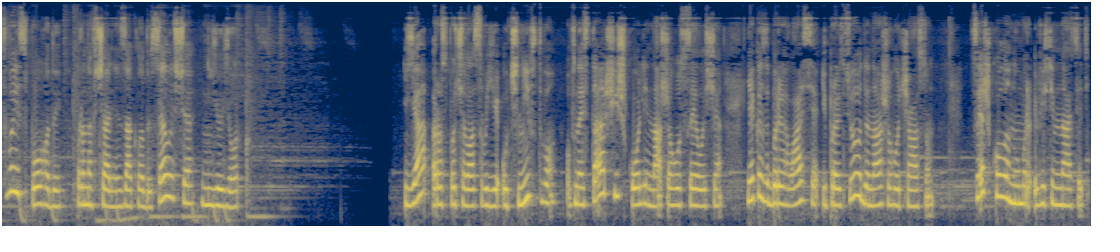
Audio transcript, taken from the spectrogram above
свої спогади про навчальні заклади селища Нью-Йорк. Я розпочала своє учнівство в найстаршій школі нашого селища, яка збереглася і працює до нашого часу. Це школа номер 18.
